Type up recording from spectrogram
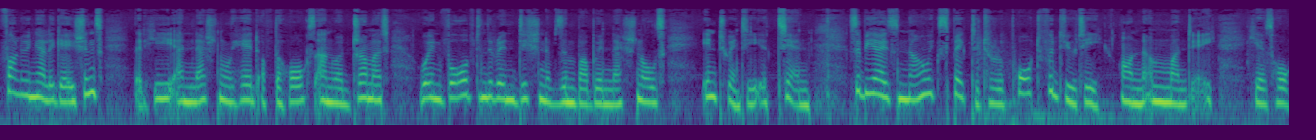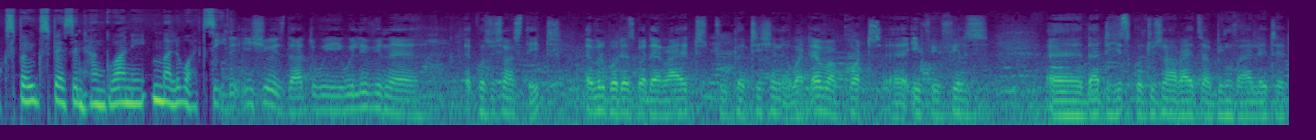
following allegations that he and national head of the Hawks, Anwar Dramat, were involved in the rendition of Zimbabwean nationals in 2010. Sibiya is now expected to report for duty on Monday. Here's Hawks spokesperson Hangwani Mulaudzi. The issue is that we, we live in a, a constitutional state. Everybody has got a right to petition whatever court uh, if he feels uh, that his constitutional rights are being violated.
